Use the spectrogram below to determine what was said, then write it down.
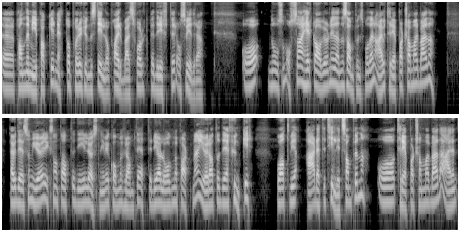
pandemipakker, nettopp for å kunne stille opp arbeidsfolk, bedrifter osv. Og noe som også er helt avgjørende i denne samfunnsmodellen, er jo trepartssamarbeidet. Det er jo det som gjør sant, at de løsningene vi kommer fram til etter dialog med partene, gjør at det funker, og at vi er dette tillitssamfunnet. Og trepartssamarbeidet er en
